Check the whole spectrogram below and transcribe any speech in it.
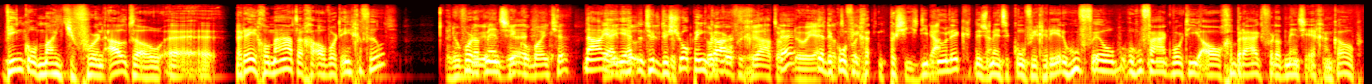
winkelmandje voor een auto eh, regelmatig al wordt ingevuld? En hoe voordat mensen- winkelmandje? Nou ja, je hebt natuurlijk de. Door de configurator Hè? Ja, de Dat configura- wordt- precies, die Ja. bedoel ik. Dus Ja. mensen configureren. Hoeveel, hoe vaak wordt die al gebruikt voordat mensen echt gaan kopen?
